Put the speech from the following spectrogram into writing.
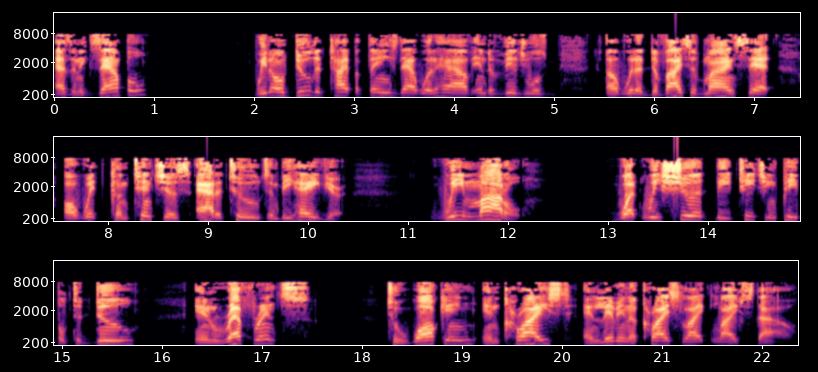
as an example. We don't do the type of things that would have individuals uh, with a divisive mindset or with contentious attitudes and behavior. We model what we should be teaching people to do in reference to walking in Christ and living a Christ-like lifestyle.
